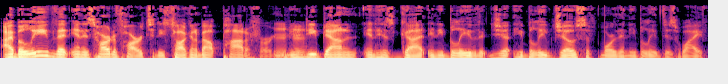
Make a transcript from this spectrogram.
"I believe that in his heart of hearts, and he's talking about Potiphar, Mm-hmm. deep down in, in his gut, and he believed that jo- he believed Joseph more than he believed his wife.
